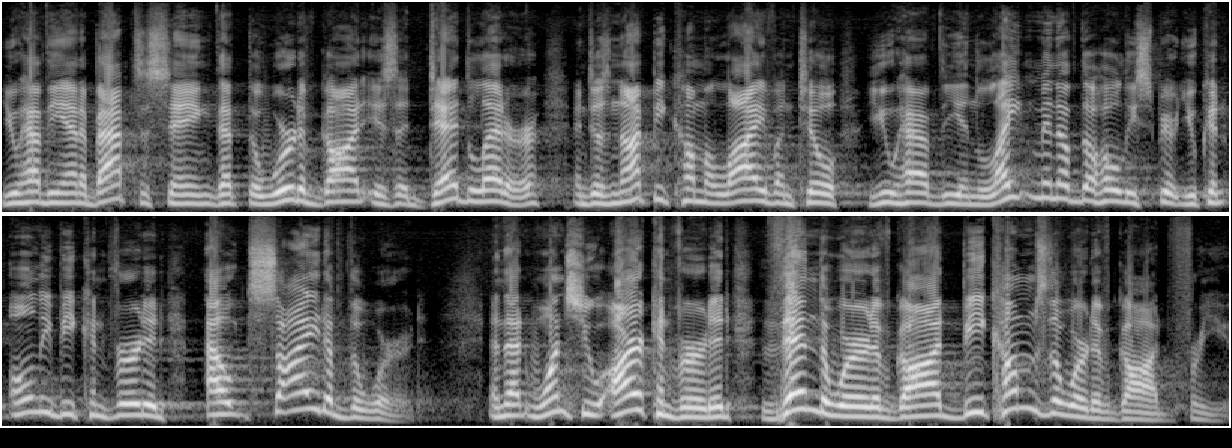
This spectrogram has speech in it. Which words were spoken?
you have the Anabaptists saying that the Word of God is a dead letter and does not become alive until you have the enlightenment of the Holy Spirit. You can only be converted outside of the Word. And that once you are converted, then the Word of God becomes the Word of God for you.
